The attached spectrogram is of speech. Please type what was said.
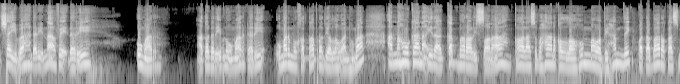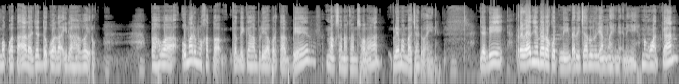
Syaibah dari Nafi dari Umar atau dari ibnu Umar dari Umar bin Khattab radhiyallahu anhuma annahu kana idza kabbara lis-shalah qala subhanakallahumma wa bihamdik wa tabarakasmuk wa ta'ala jadduk wa la ilaha ghairuk. Bahwa Umar bin Khattab ketika beliau bertakbir melaksanakan sholat beliau membaca doa ini jadi riwayatnya Daraqutni dari jalur yang lainnya ini menguatkan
